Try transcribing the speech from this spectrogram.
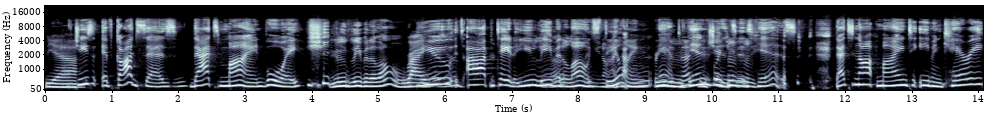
Yeah. Jesus, if God says, mm-hmm. that's mine, boy, You leave it alone. Right. you, it's a hot potato. You leave it alone. It's you know, I thought, stealing for mm-hmm. you to Man, touch vengeance is mm-hmm. his. That's not mine to even carry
